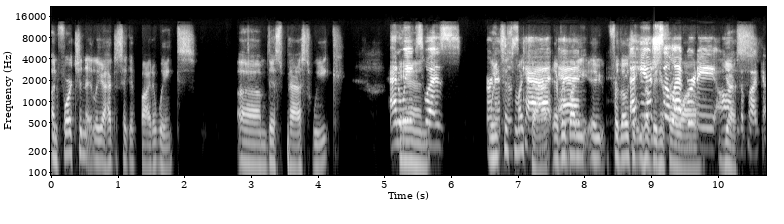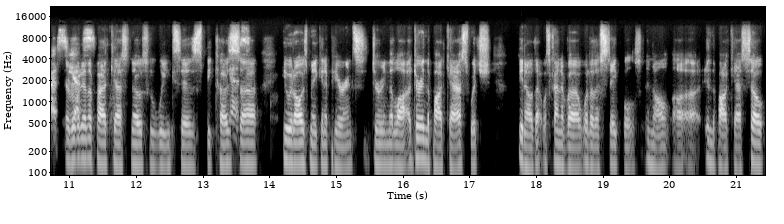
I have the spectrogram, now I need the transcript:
unfortunately, I had to say goodbye to Winks um this past week. and Winks and Winks is my cat. cat. Everybody, eh, for those of you who have been here for a while, on yes, the podcast. Everybody yes. on the podcast knows who Winks is because Yes. uh, he would always make an appearance during the law during the podcast, which you know that was kind of a one of the staples in all uh, in the podcast. So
